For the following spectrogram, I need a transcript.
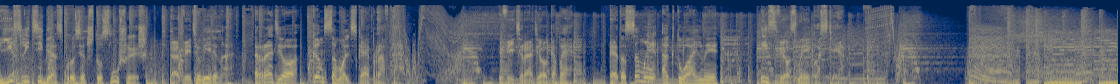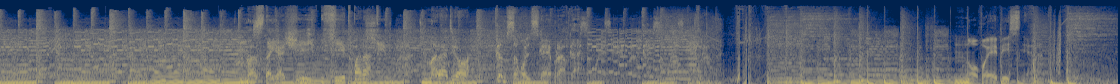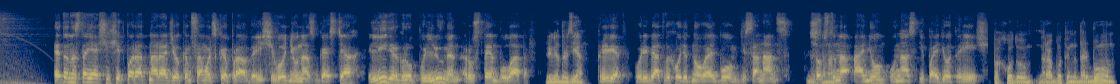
Если тебя спросят, что слушаешь, ответь уверенно. Радио «Комсомольская правда». Ведь Радио КП – это самые актуальные и звездные гости. Настоящий хит-парад. На радио «Комсомольская правда». Новая песня. Это настоящий хит-парад на радио «Комсомольская правда». И сегодня у нас в гостях лидер группы «Люмен» Рустем Булатов. Привет, друзья. Привет. У ребят выходит новый альбом «Диссонанс». Диссонанс. Собственно, о нем у нас и пойдет речь. По ходу работы над альбомом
